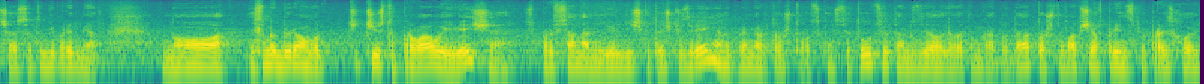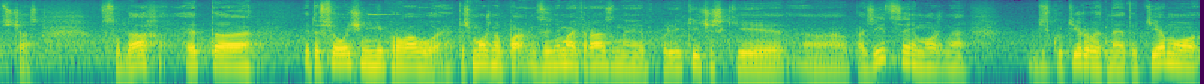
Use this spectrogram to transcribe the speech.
сейчас это не предмет. Но если мы берем вот чисто правовые вещи с профессиональной юридической точки зрения, например, то, что вот с Конституцией там сделали в этом году, да, то, что вообще в принципе происходит сейчас в судах, это, это все очень неправовое. То есть можно занимать разные политические э, позиции, можно дискутировать на эту тему,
